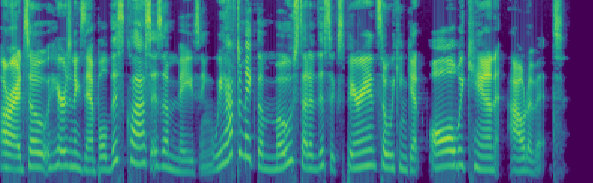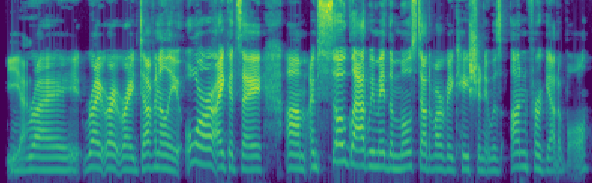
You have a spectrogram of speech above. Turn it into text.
All right, so here's an example. This class is amazing. We have to make the most out of this experience so we can get all we can out of it. Yeah. Right, right, right, right. Definitely. Or I could say, um, I'm so glad we made the most out of our vacation. It was unforgettable.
